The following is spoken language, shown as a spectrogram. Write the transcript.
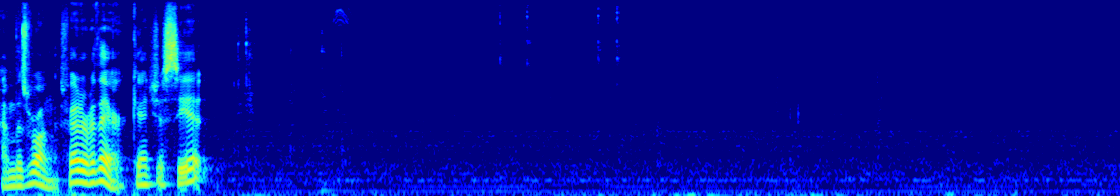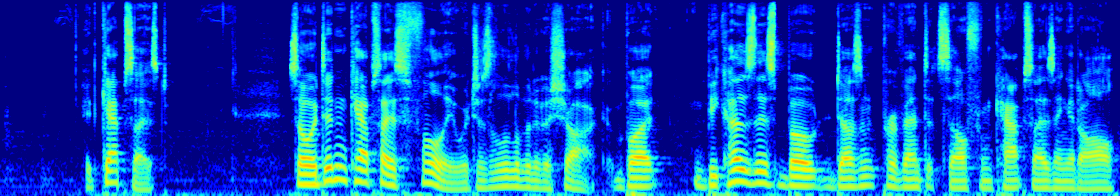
I was wrong. It's right over there. Can't you see it? It capsized. So it didn't capsize fully, which is a little bit of a shock. But because this boat doesn't prevent itself from capsizing at all,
